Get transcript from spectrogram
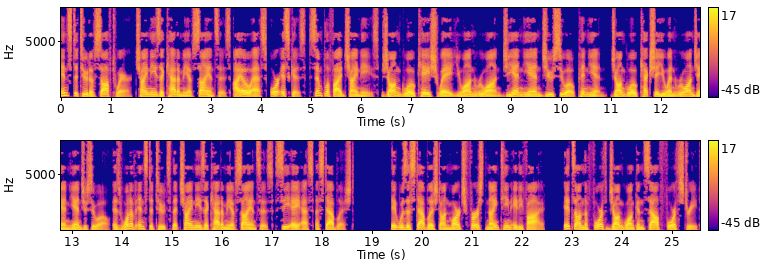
Institute of Software Chinese Academy of Sciences IOS, or ISCAS, Simplified Chinese, Zhongguo Ke Shui Yuan Ruan Jian Yan Ju Suo Pinyin, Zhongguo Kexueyuan Ruanjian Yanjiusuo is one of institutes that Chinese Academy of Sciences CAS established. It was established on March 1, 1985. It's on the 4th Zhongguancun South 4th Street,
